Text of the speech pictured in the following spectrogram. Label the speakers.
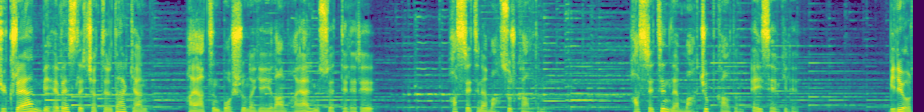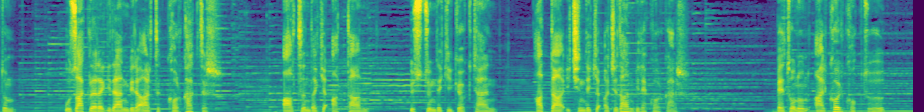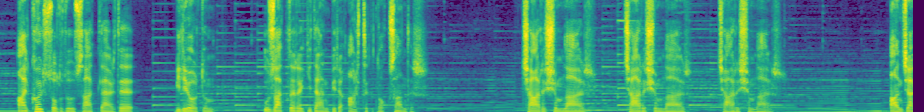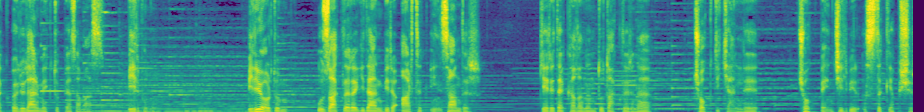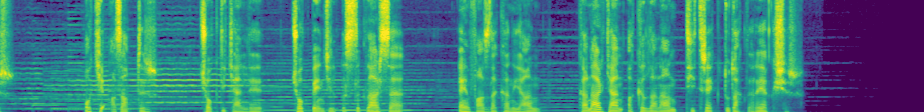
Speaker 1: Kükreyen bir hevesle çatırdarken hayatın boşluğuna yayılan hayal müsveddeleri hasretine mahsur kaldım. Hasretinle mahcup kaldım ey sevgili. Biliyordum uzaklara giden biri artık korkaktır. Altındaki attan, üstündeki gökten, hatta içindeki acıdan bile korkar. Betonun alkol koktuğu, alkol soluduğu saatlerde biliyordum uzaklara giden biri artık noksandır. Çağrışımlar, çağrışımlar, çağrışımlar. Ancak ölüler mektup yazamaz. Bil bunu. Biliyordum uzaklara giden biri artık insandır. Geride kalanın dudaklarına çok dikenli, çok bencil bir ıslık yapışır. O ki azaptır. Çok dikenli, çok bencil ıslıklarsa en fazla kanayan, kanarken akıllanan titrek dudaklara yakışır.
